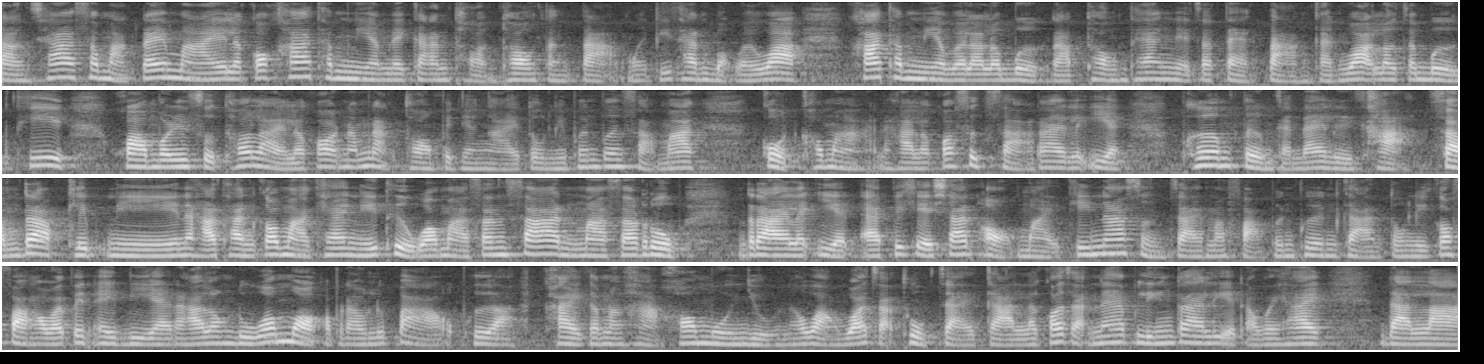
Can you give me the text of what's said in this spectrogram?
ต่างชาติสมัครได้ไหม แล้วก็ค่าธรรมเนียมในการถอนทองต่างๆ เหมือนที่ท่านบอกไว้ว่า ค่าธรรมเนียมเวลาเราเบิกรับทองแท่งเนี่ยจะแตกต่างกันว่าเราจะเบิกที่ความบริสุทธิ์เท่าไหร่แล้วก็น้ำหนักทองเป็นยังไง ตรงนี้เพื่อนๆสามารถกดเข้ามานะคะแล้วก็ศึกษารายละเอียดเพิ่มเติมกันได้เลยค่ะสำหรับคลิปนี้นะคะทันก็มาแค่นี้ถือว่ามาสั้นๆ มาสรุปรายละเอียดแอปพลิเคชันออกใหม่ที่น่าสนใจมาฝากเพื่อนๆกันตรงนี้ก็ฟังเอาไว้เป็นไอเดียนะคะลองดูว่าเหมาะกับเราหรือเปล่าเผื่อใครกำลังหาข้อมูลอยู่นะหวังว่าจะถูกใจกันแล้วก็จะแนบลิงก์รายละเอียดเอาไว้ให้ดานล่า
